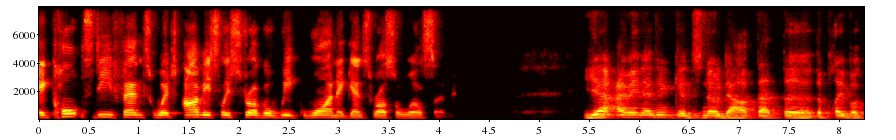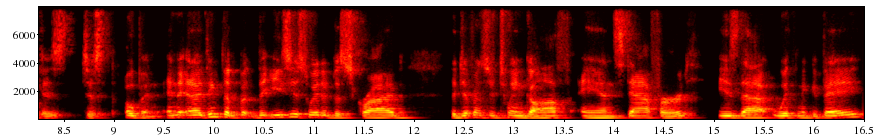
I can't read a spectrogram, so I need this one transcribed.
a Colts defense which obviously struggled week 1 against Russell Wilson? Yeah, I mean, I think it's no doubt that the the playbook is just open, and and I think the the easiest way to describe the difference between Goff and Stafford is that with McVay,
